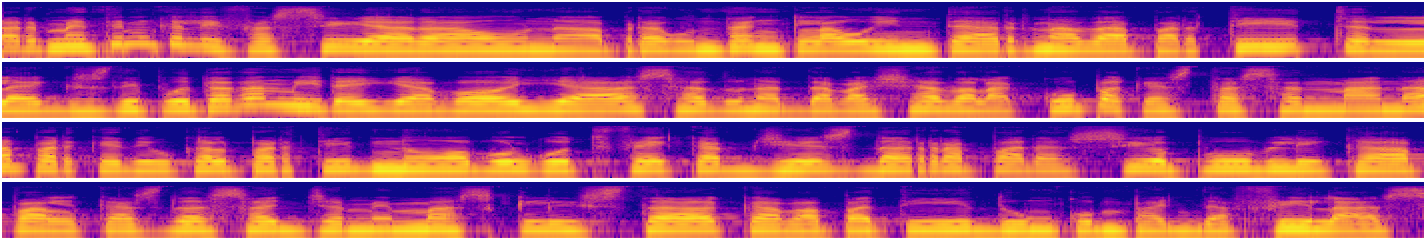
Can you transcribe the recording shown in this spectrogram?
Permeti'm que li faci ara una pregunta en clau interna de partit. L'exdiputada Mireia Boia s'ha donat de baixar de la CUP aquesta setmana perquè diu que el partit no ha volgut fer cap gest de reparació pública pel cas d'assetjament masclista que va patir d'un company de files.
